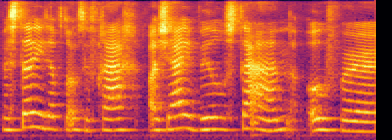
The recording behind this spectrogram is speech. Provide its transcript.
Maar stel jezelf dan ook de vraag, als jij wil staan over,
